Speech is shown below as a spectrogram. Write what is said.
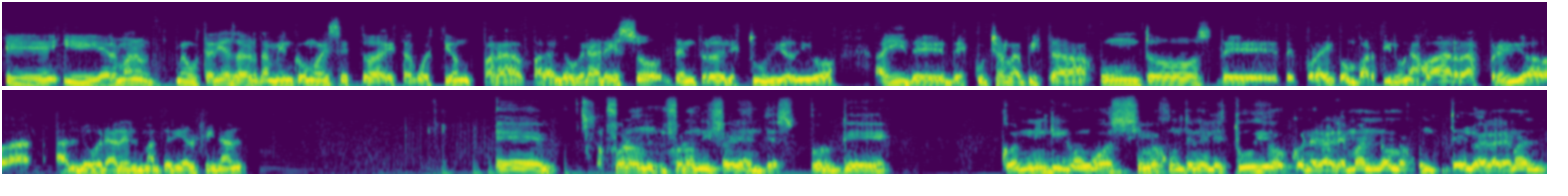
Eh, y hermano, me gustaría saber también cómo es esto, esta cuestión para, para lograr eso dentro del estudio, digo, ahí de, escuchar la pista juntos, de, por ahí compartir unas barras previo a lograr el material final. Eh, fueron, fueron diferentes, porque con Nicky y con vos sí me junté en el estudio, con el alemán no me junté, lo del alemán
